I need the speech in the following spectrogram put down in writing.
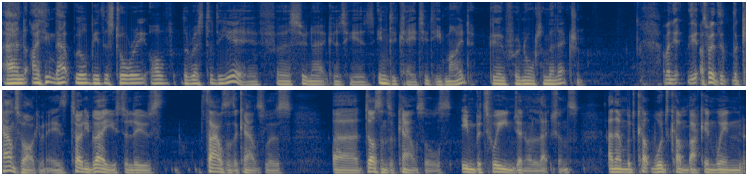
And I think that will be the story of the rest of the year if uh, Sunak, as he has indicated he might, go for an autumn election. I mean, the, the, I suppose the, the counter argument is Tony Blair used to lose thousands of councillors, uh, dozens of councils in between general elections, and then would cut, would come back and win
